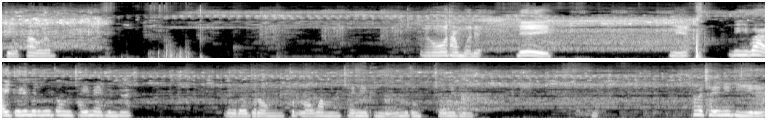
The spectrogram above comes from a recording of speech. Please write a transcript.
เกี่ยวข้าวแล้วแล้วเขาก็ทำเหมือนด้วยเด้เนี่ยดีว่าไอตัวนี้ไม่ต้องใช้แม่พิมพ์ใช่ไหมเดี๋ยวเราจะลองทดลองว่ามันใช้แม่พิมพ์หรือไม่ต้องใช้แม่พิมพ์ถ้ามันใช้นี่ดีเลย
